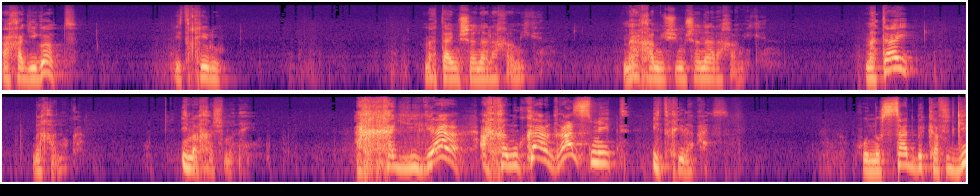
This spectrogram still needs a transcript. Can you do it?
החגיגות התחילו 200 שנה לאחר מכן, 150 שנה לאחר מכן. מתי? בחנוכה, עם החשמונאים. החגיגה, החנוכה הרסמית, התחילה אז. הוא נוסד בכ"ג,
